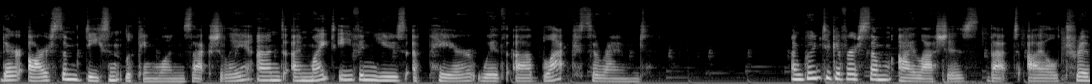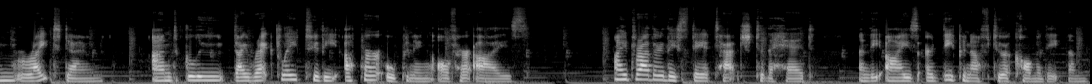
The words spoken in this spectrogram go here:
There are some decent looking ones actually, and I might even use a pair with a black surround. I'm going to give her some eyelashes that I'll trim right down and glue directly to the upper opening of her eyes. I'd rather they stay attached to the head and the eyes are deep enough to accommodate them.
